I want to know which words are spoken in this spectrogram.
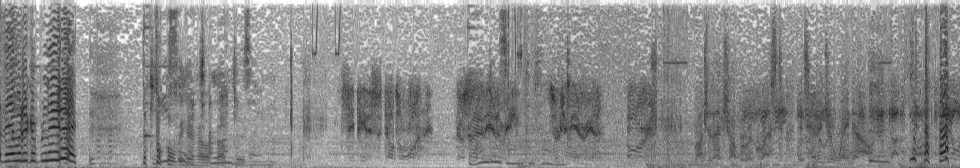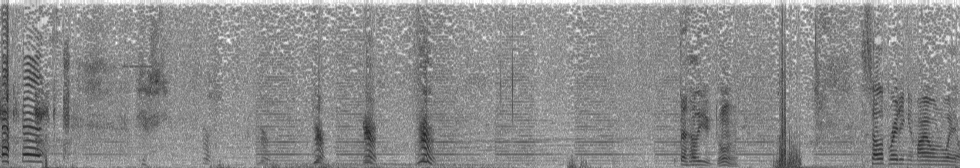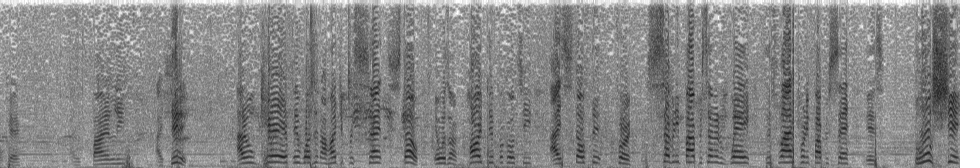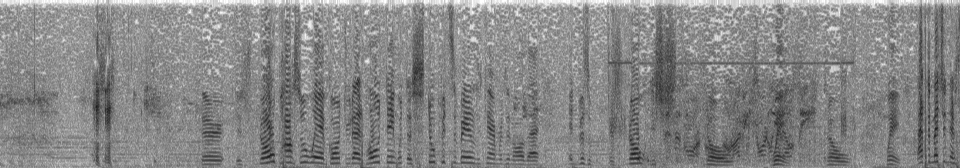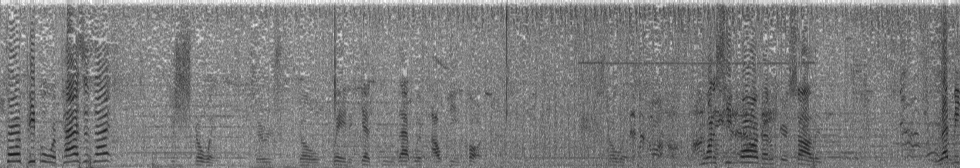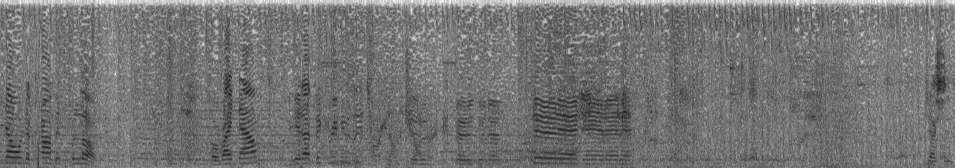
miracle. How are they able to complete it? The fuck Please over here, select helicopter. CP, this is Delta 1. No sign of the Landing enemy. zone confirmed. Searching the area. Over. Roger that chopper request. It's headed your way now. Yes. what the hell are you doing? Celebrating in my own way, okay? Finally, I did it. I don't care if it wasn't 100% stealth. It was on hard difficulty. I stealthed it for 75% of the way. This last 25% is bullshit. there is no possible way of going through that whole thing with the stupid surveillance cameras and all that. Invisible. There's no. There's just no way. No way. Not to mention, there's four people where Paz is at. There's just no way. There is no way to get through that without being caught. There's No way. This is Morpho. You want to see more Metal Gear Solid? Let me know in the comments below. So right now, you hear that victory music? Target on the chopper. Objective.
